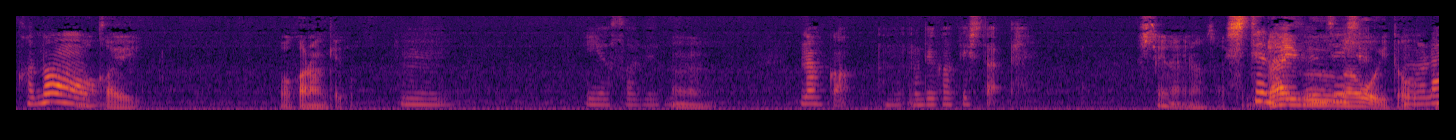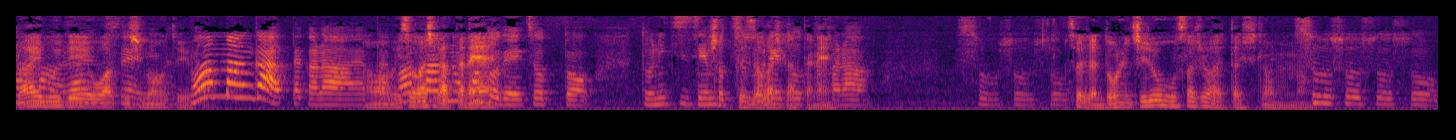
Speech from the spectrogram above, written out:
かな。若い。分からんけど。うん。癒される、うんなんか、うんお出かけしたい。してないな最近。してない。ライブが多いと。うんライブで終わってしまうというか。ワンマンがあったからやっぱワン忙しかったね。マンのことでちょっと土日全部潰れとったから。そうそうそう。そうじゃん土日両方スタジオ入ったりしてたもんな。そうそうそうそ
